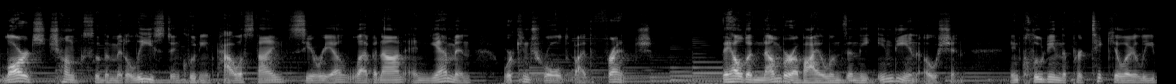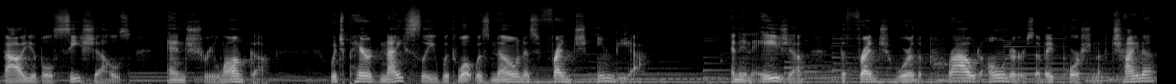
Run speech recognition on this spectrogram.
Large chunks of the Middle East, including Palestine, Syria, Lebanon, and Yemen, were controlled by the French. They held a number of islands in the Indian Ocean, including the particularly valuable Seychelles and Sri Lanka, which paired nicely with what was known as French India. And in Asia, the French were the proud owners of a portion of China,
